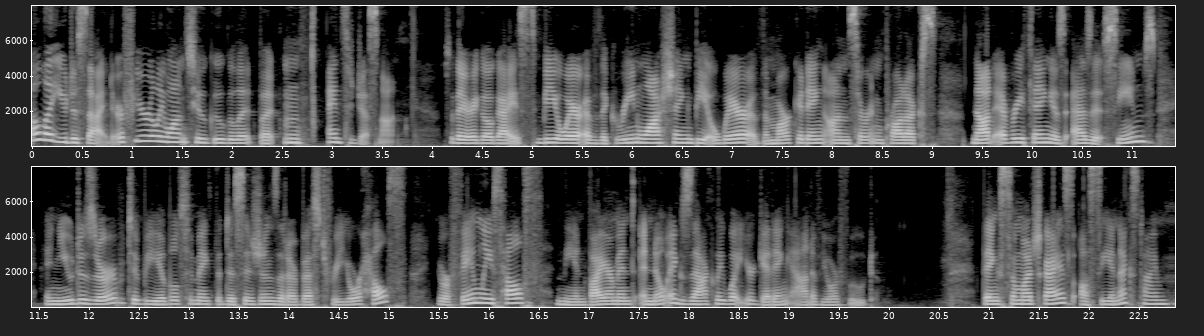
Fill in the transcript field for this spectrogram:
I'll let you decide, or if you really want to, Google it, but mm, I'd suggest not. So there you go, guys. Be aware of the greenwashing, be aware of the marketing on certain products. Not everything is as it seems, and you deserve to be able to make the decisions that are best for your health, your family's health, and the environment, and know exactly what you're getting out of your food. Thanks so much, guys. I'll see you next time.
